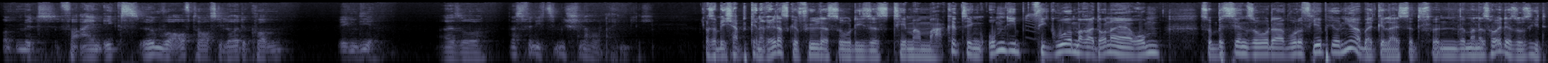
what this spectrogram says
und mit Verein X irgendwo auftauchst, die Leute kommen wegen dir. Also, das finde ich ziemlich schlau eigentlich. Also ich habe generell das Gefühl, dass so dieses Thema Marketing um die Figur Maradona herum so ein bisschen so, da wurde viel Pionierarbeit geleistet, wenn man das heute so sieht.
